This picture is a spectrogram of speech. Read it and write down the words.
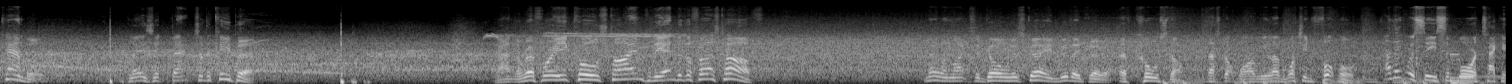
Campbell plays it back to the keeper. And the referee calls time for the end of the first half. No one likes a goalless game, do they, Trevor? Of course not. That's not why we love watching football. I think we'll see some more attacking.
